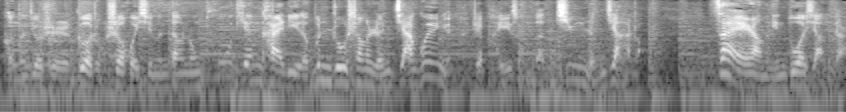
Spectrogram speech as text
可能就是各种社会新闻当中铺天盖地的温州商人嫁闺女这陪送的惊人嫁妆。再让您多想点，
